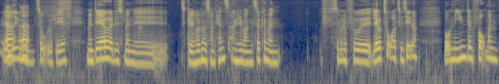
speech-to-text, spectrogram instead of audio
Jeg Ja, ved ikke, om ja. det to eller flere. Men det er jo, at hvis man øh, skal holde noget Sankt Hans arrangement, så kan man simpelthen få øh, lave to aktiviteter, hvor den ene, den får man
